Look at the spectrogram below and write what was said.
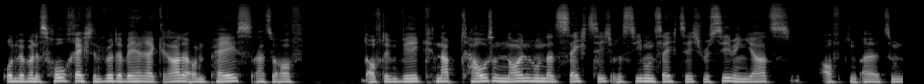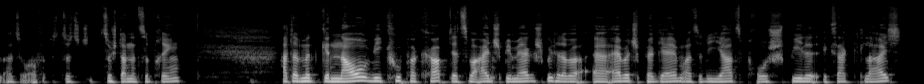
Und wenn man das hochrechnen würde, wäre er gerade on pace, also auf auf dem Weg knapp 1960 oder 67 Receiving Yards auf, äh, zum, also auf, zu, zustande zu bringen. Hat damit genau wie Cooper Cup, der zwar ein Spiel mehr gespielt hat, aber äh, Average per Game, also die Yards pro Spiel exakt gleich.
